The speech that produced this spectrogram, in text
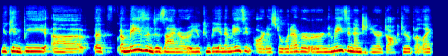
you can be uh, an amazing designer or you can be an amazing artist or whatever, or an amazing engineer or doctor. But like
